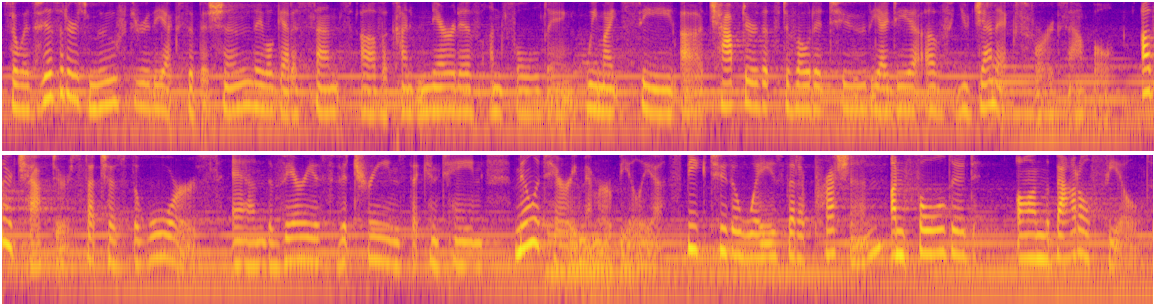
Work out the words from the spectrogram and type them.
So, as visitors move through the exhibition, they will get a sense of a kind of narrative unfolding. We might see a chapter that's devoted to the idea of eugenics, for example. Other chapters, such as the wars and the various vitrines that contain military memorabilia, speak to the ways that oppression unfolded on the battlefield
